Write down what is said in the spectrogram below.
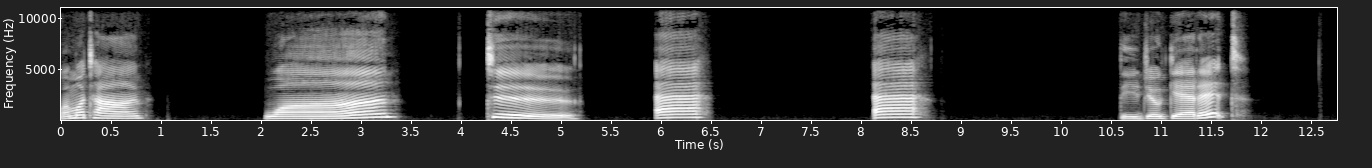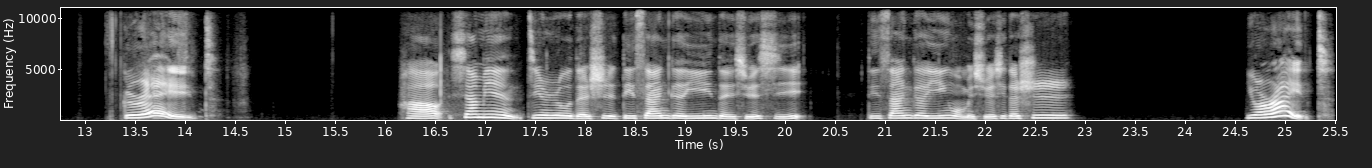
One more time. One, two, ah, ah. Did you get it? Great! 好，下面进入的是第三个音的学习。第三个音，我们学习的是 "You're right."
